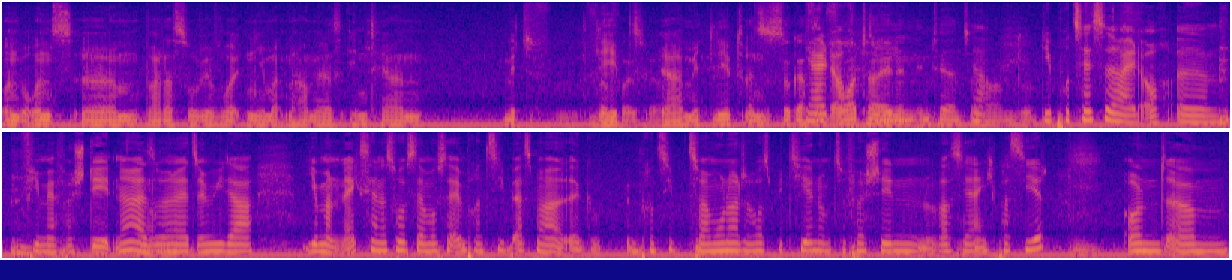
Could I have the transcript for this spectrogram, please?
Und bei uns ähm, war das so, wir wollten jemanden haben, der das intern mit lebt, ja. mitlebt. Das ist sogar ja, von halt Vorteil, einen intern zu ja, haben. So. Die Prozesse halt auch ähm, viel mehr versteht. Ne? Also wenn du jetzt irgendwie da jemanden externes holst, der muss ja im Prinzip erstmal äh, im Prinzip zwei Monate hospitieren, um zu verstehen, was hier eigentlich passiert. Mhm. Und ähm,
